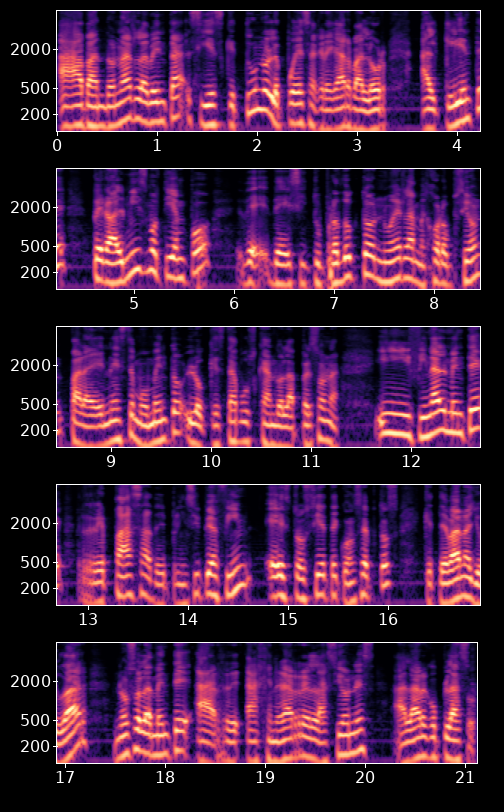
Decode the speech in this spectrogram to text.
a abandonar la venta si es que tú no le puedes agregar valor al cliente, pero al mismo tiempo de, si tu producto no es la mejor opción para en este momento lo que está buscando la persona. Y finalmente repasa de principio a fin estos siete conceptos que te van a ayudar no solamente a, a generar relaciones a largo plazo,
